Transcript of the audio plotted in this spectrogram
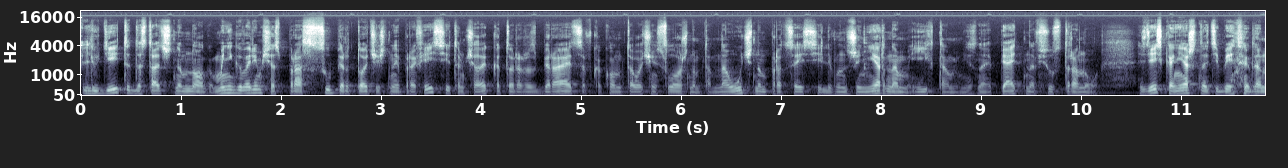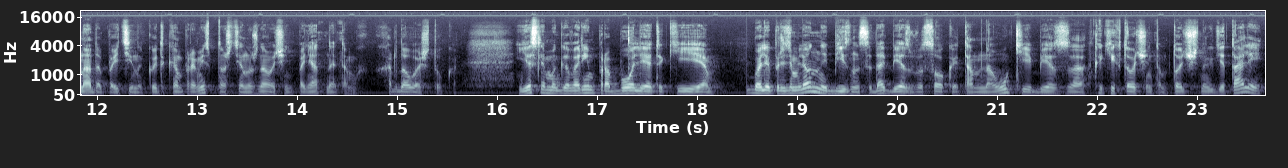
людей-то достаточно много. Мы не говорим сейчас про супер точечные профессии, там человек, который разбирается в каком-то очень сложном там, научном процессе или в инженерном, и их там, не знаю, пять на всю страну. Здесь, конечно, тебе иногда надо пойти на какой-то компромисс, потому что тебе нужна очень понятная там хардовая штука. Если мы говорим про более такие более приземленные бизнесы, да, без высокой там науки, без э, каких-то очень там точных деталей,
